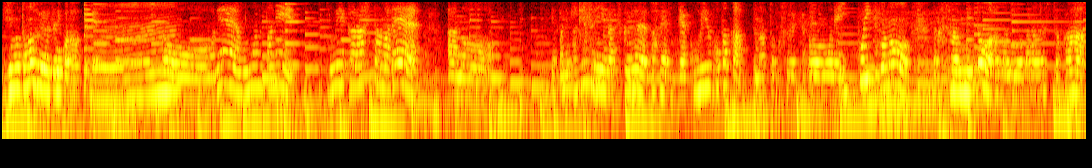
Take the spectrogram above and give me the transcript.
地元のフルーツにこだわってて。もうねもう本当に上から下まであのやっぱねパティスリーが作るパフェってこういうことかって納得するけどもうね一個一個のなんか酸味と甘みのバランスとか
